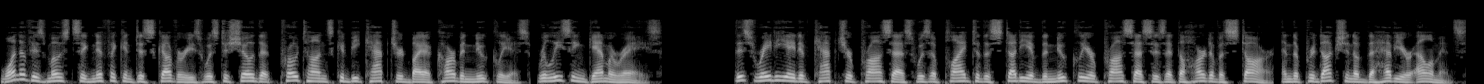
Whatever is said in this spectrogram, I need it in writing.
One of his most significant discoveries was to show that protons could be captured by a carbon nucleus, releasing gamma rays. This radiative capture process was applied to the study of the nuclear processes at the heart of a star, and the production of the heavier elements.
